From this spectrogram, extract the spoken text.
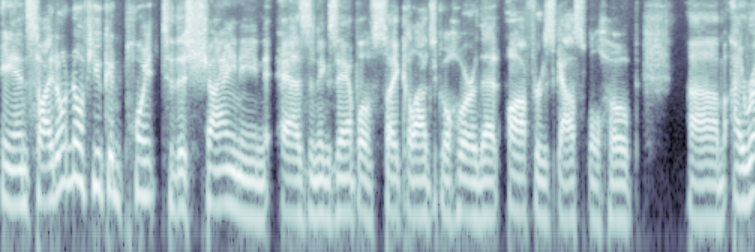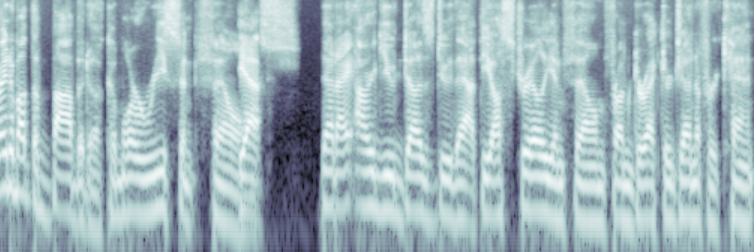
And so I don't know if you can point to The Shining as an example of psychological horror that offers gospel hope. Um, I write about the Babadook, a more recent film Yes. That I argue does do that, the Australian film from director Jennifer Kent.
